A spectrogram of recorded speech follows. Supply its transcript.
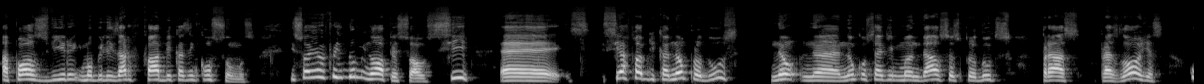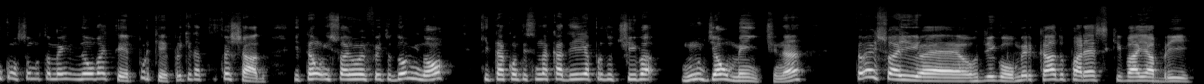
após vir imobilizar fábricas em consumos. Isso aí é o efeito dominó, pessoal. Se, é, se a fábrica não produz, não, não consegue mandar os seus produtos para as lojas, o consumo também não vai ter. Por quê? Porque está tudo fechado. Então, isso aí é um efeito dominó que está acontecendo na cadeia produtiva mundialmente, né? Então é isso aí, é, Rodrigo. O mercado parece que vai abrir,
